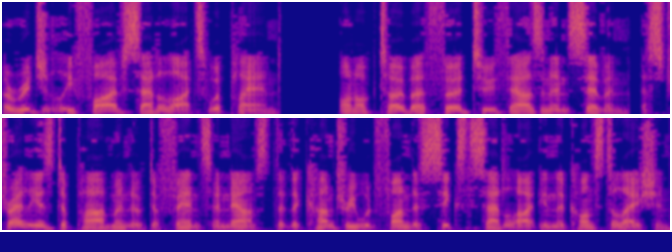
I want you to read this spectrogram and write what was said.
Originally five satellites were planned. On October 3, 2007, Australia's Department of Defence announced that the country would fund a sixth satellite in the constellation.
